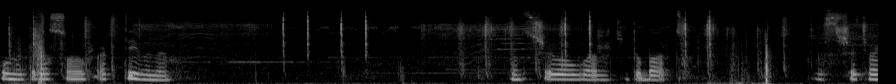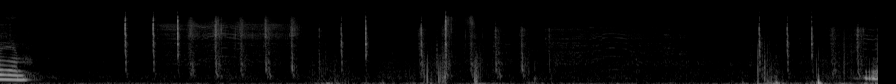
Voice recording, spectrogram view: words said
One teraz są już aktywne. Więc trzeba uważać i to bardzo. To jest trzecia jem. Nie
